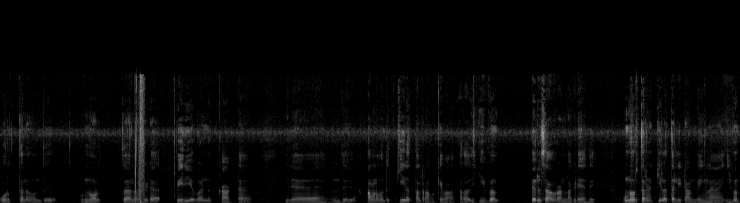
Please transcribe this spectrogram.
ஒருத்தனை வந்து இன்னொருத்தனை விட பெரியவன்னு காட்ட இதை வந்து அவனை வந்து கீழே தள்ளுறான் ஓகேவா அதாவது இவன் பெருசாகிறான்லாம் கிடையாது. இன்னொருத்தரை கீழே தள்ளிட்டான்னு வைங்களேன் இவன்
